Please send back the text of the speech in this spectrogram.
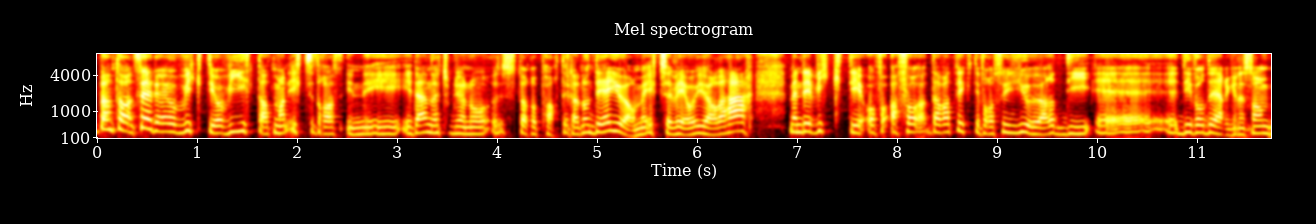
Blant annet så er det jo viktig å vite at man ikke dras inn i, i den og ikke blir noe større part i den. og Det gjør vi ikke ved å gjøre det her. Men det, å, for, det har vært viktig for oss å gjøre de, eh, de, vurderingene som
